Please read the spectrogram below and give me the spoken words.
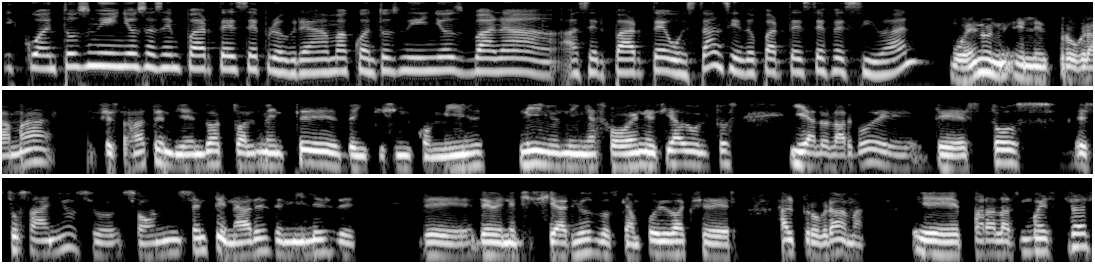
¿Y cuántos niños hacen parte de este programa? ¿Cuántos niños van a hacer parte o están siendo parte de este festival? Bueno, en, el programa se están atendiendo actualmente 25 mil niños, niñas, jóvenes y adultos, y a lo largo de, estos, estos años son centenares de miles de, beneficiarios los que han podido acceder al programa. Eh, para las muestras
